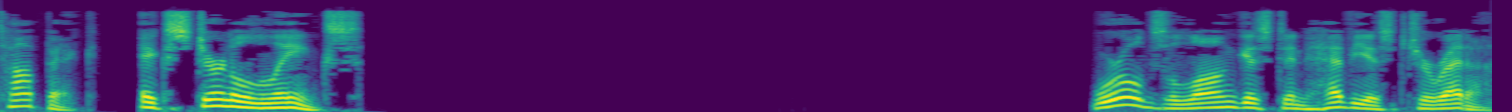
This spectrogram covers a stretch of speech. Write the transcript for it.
Topic: External links. World's longest and heaviest chureta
